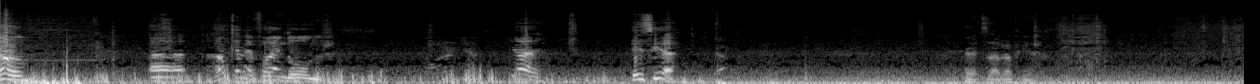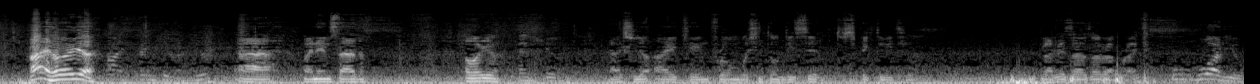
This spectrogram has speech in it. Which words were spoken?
Hello. Uh, how can I find the owner? Yeah, he's here. Evet, Zarrab here. Hi, how are you? Hi, thank you. And you? Uh, my name's Adam. How are you? Thank you. Actually, I came from Washington DC to speak to with you. You are Reza right? Who, who are you?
